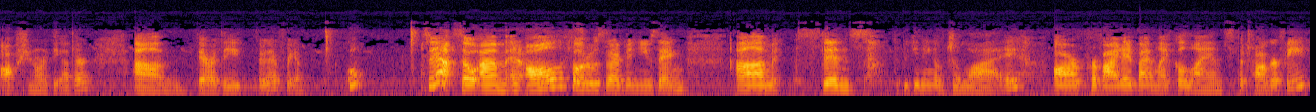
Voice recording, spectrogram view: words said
option or the other. Um, they're the they're there for you. So yeah, so um, and all the photos that I've been using um, since the beginning of July are provided by Michael Lyons Photography.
